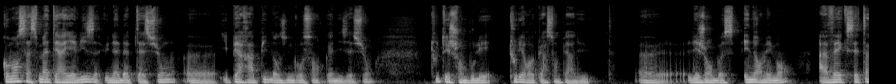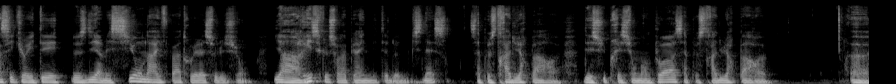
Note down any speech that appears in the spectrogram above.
Comment ça se matérialise une adaptation euh, hyper rapide dans une grosse organisation? Tout est chamboulé, tous les repères sont perdus, euh, les gens bossent énormément avec cette insécurité de se dire mais si on n'arrive pas à trouver la solution, il y a un risque sur la pérennité de notre business. Ça peut se traduire par des suppressions d'emplois, ça peut se traduire par euh,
